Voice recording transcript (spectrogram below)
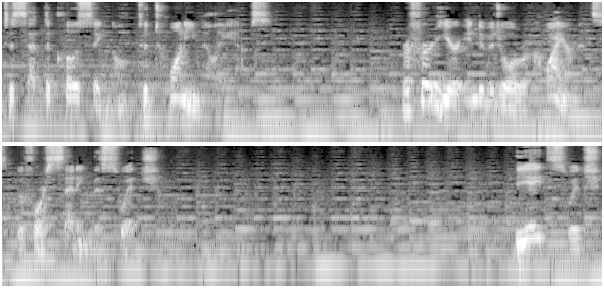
to set the close signal to 20 milliamps. Refer to your individual requirements before setting this switch. The eighth switch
